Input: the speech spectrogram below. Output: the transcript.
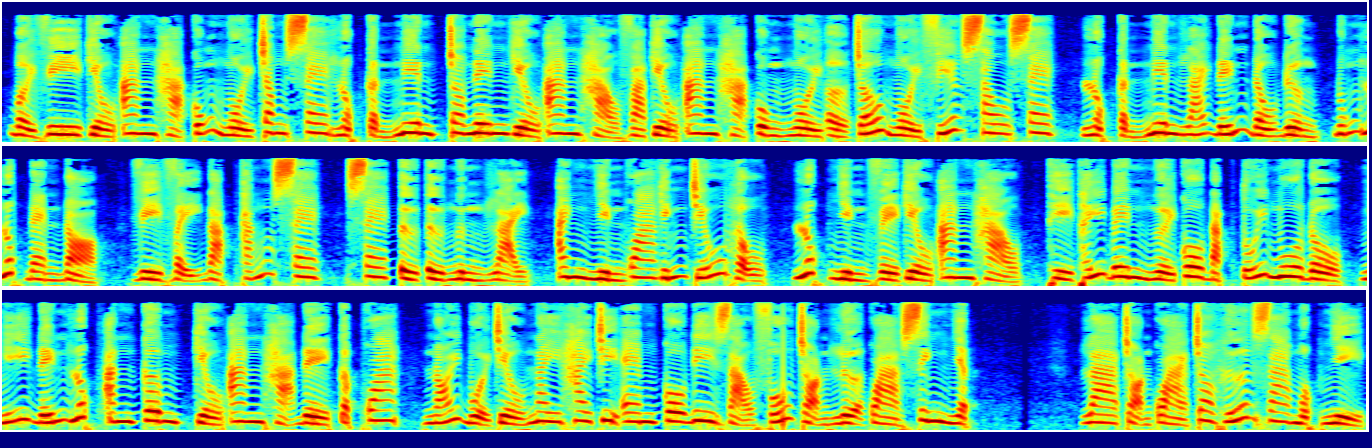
Bởi vì Kiều An Hạ cũng ngồi trong xe Lục Cẩn Niên cho nên Kiều An Hảo và Kiều An Hạ cùng ngồi ở chỗ ngồi phía sau xe. Lục Cẩn Niên lái đến đầu đường đúng lúc đèn đỏ. Vì vậy đạp thắng xe, xe từ từ ngừng lại. Anh nhìn qua kính chiếu hậu, lúc nhìn về Kiều An Hảo thì thấy bên người cô đặt túi mua đồ, nghĩ đến lúc ăn cơm Kiều An Hạ đề cập qua, nói buổi chiều nay hai chị em cô đi dạo phố chọn lựa quà sinh nhật. Là chọn quà cho hứa ra một nhỉ.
